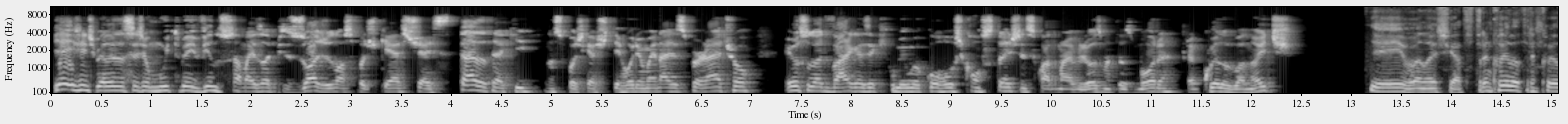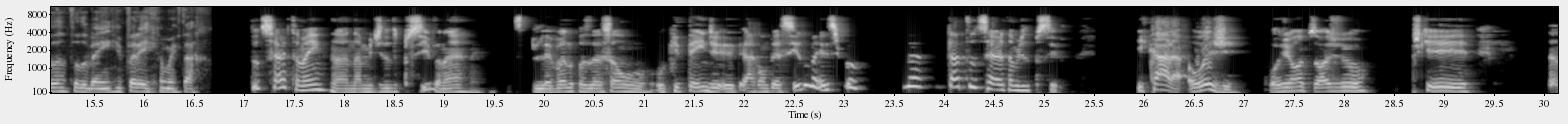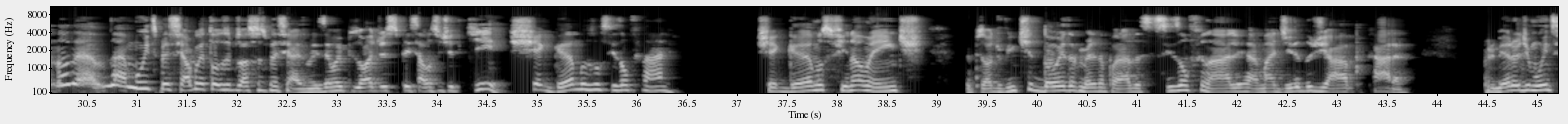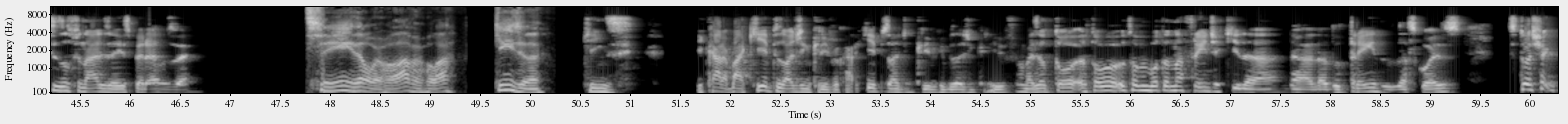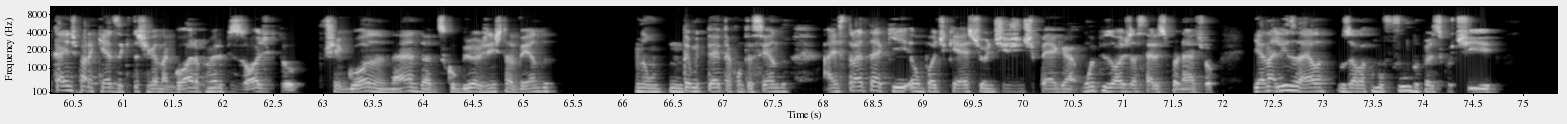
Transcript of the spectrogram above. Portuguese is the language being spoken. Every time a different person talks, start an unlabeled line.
E aí, gente, beleza? Sejam muito bem-vindos a mais um episódio do nosso podcast, A Estrada até aqui, nosso podcast de terror em homenagem a Supernatural. Eu sou o Eduardo Vargas e aqui comigo meu co-host constante nesse quadro maravilhoso, Matheus Moura. Tranquilo, boa noite.
E aí, boa noite, gato. Tranquilo, tranquilo, tudo bem. E por aí, como é que tá?
Tudo certo também, na, na medida do possível, né? Levando em consideração o, o que tem de acontecido, mas, tipo, né, tá tudo certo na medida do possível. E, cara, hoje, hoje é um episódio, acho que não é, não é, muito especial, porque todos os episódios são especiais, mas é um episódio especial no sentido que chegamos no season finale. Chegamos finalmente no episódio 22 da primeira temporada, season finale, Armadilha do Diabo. Cara, primeiro de muitos season finales aí, esperamos, velho.
Sim, não, vai rolar, vai rolar. 15, né?
15. E, cara, bah, que episódio incrível, cara. Que episódio incrível, que episódio incrível. Mas eu tô, eu tô, eu tô me botando na frente aqui da, da, da do trem, das coisas. Se tu caindo de paraquedas aqui, tá chegando agora, o primeiro episódio que tu chegou, né? Descobriu, a gente tá vendo. Não, não tem muito ideia do que tá acontecendo. A Estrada até aqui é um podcast onde a gente pega um episódio da série Supernatural e analisa ela, usa ela como fundo para discutir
